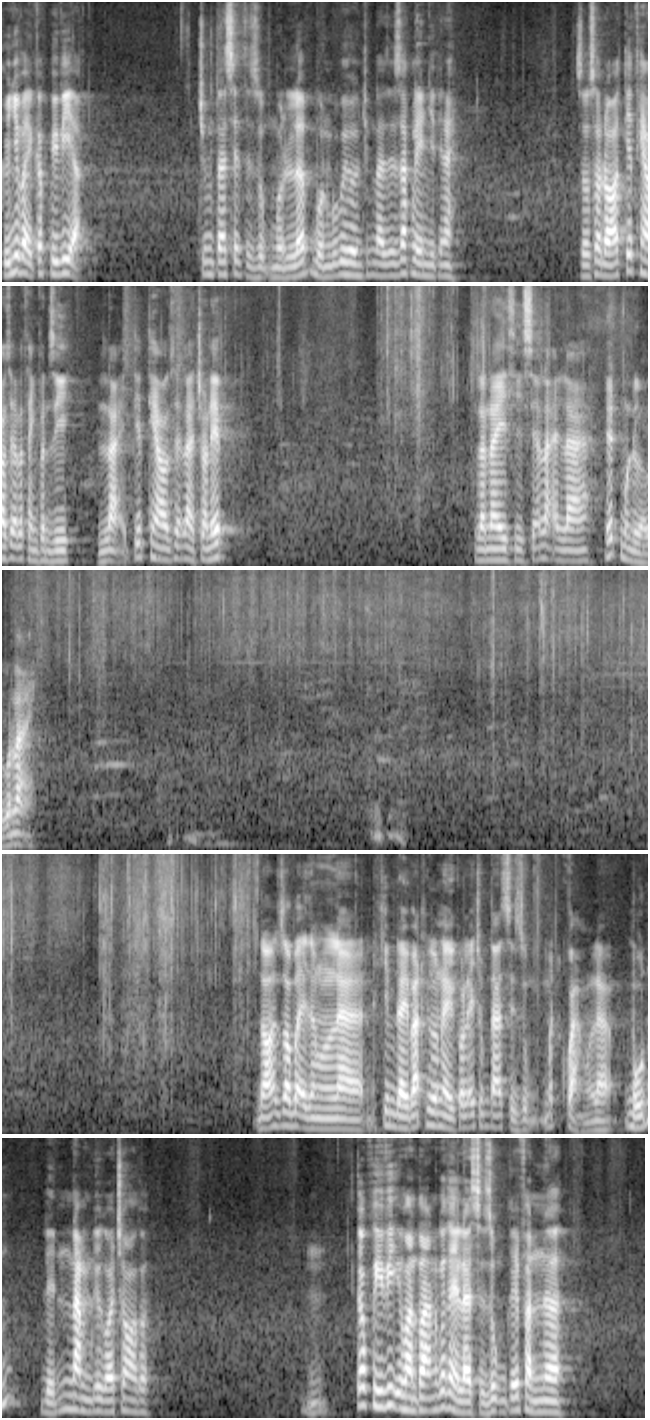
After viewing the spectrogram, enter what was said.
Cứ như vậy các quý vị ạ. Chúng ta sẽ sử dụng một lớp bột ngũ vị hương, chúng ta sẽ rắc lên như thế này. Rồi sau đó tiếp theo sẽ là thành phần gì? Lại tiếp theo sẽ là cho nếp. Lần này thì sẽ lại là hết một nửa còn lại. đó, do vậy rằng là khi đầy bát hương này có lẽ chúng ta sử dụng mất khoảng là 4 đến 5 cái gói cho thôi ừ. các quý vị hoàn toàn có thể là sử dụng cái phần ờ,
